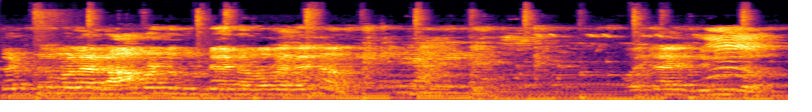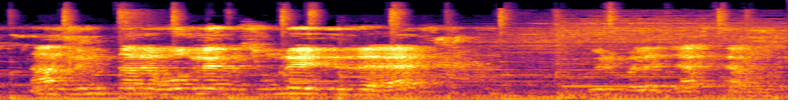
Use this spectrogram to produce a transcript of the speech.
ಕಟ್ಟಿದ ಮೇಲೆ ರಾಮಣ್ಣ ದುಡ್ಡೇನೋ ಹೋಗೋದೇನು? ಹೋಯ್ತಾ ನಿಮ್ದು. ನಾನು ನಿಮ್ ತಾನೇ ಹೋಗ್ಲಿ ಅಂತ ಸುಮ್ಮನೆ ಇದ್ದಿದ್ರೆ ಫೀಡ್ ಬೆಲೆ ಜಾಸ್ತಿ ಆಗೋದು.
